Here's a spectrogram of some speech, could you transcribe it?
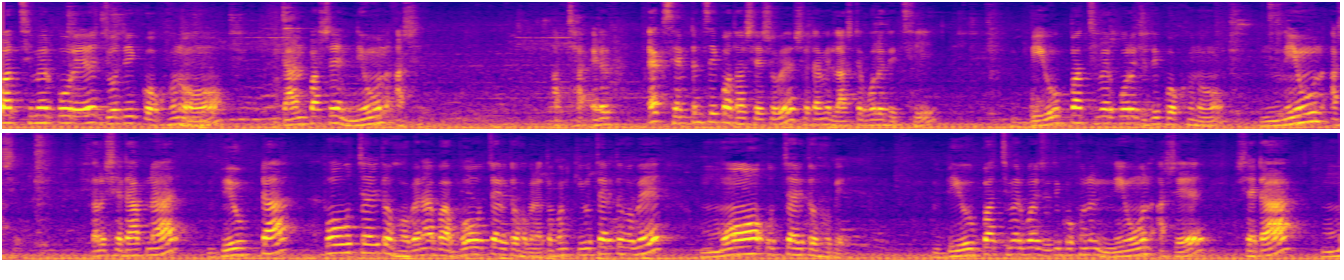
বাচ্চিমের পরে যদি কখনো ডান পাশে নিউন আসে আচ্ছা এটার এক সেন্টেন্সে কথা শেষ হবে, সেটা আমি লাস্টে বলে দিচ্ছি। বিয়োগ বাচ্চিমের পরে যদি কখনো নিউন আসে, তাহলে সেটা আপনার বিয়োগটা প উচ্চারিত হবে না বা ব উচ্চারিত হবে না। তখন কি উচ্চারিত হবে? ম উচ্চারিত হবে। বিয়োগ বাচ্চিমের পরে যদি কখনো নিউন আসে, সেটা ম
